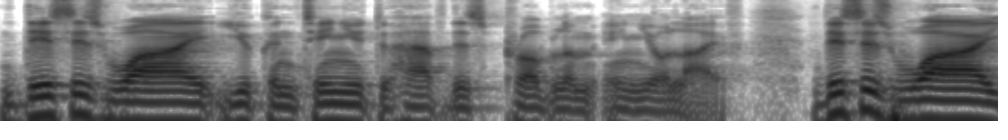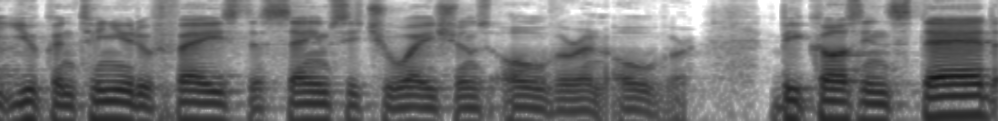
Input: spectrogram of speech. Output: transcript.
This is why you continue to have this problem in your life. This is why you continue to face the same situations over and over. Because instead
